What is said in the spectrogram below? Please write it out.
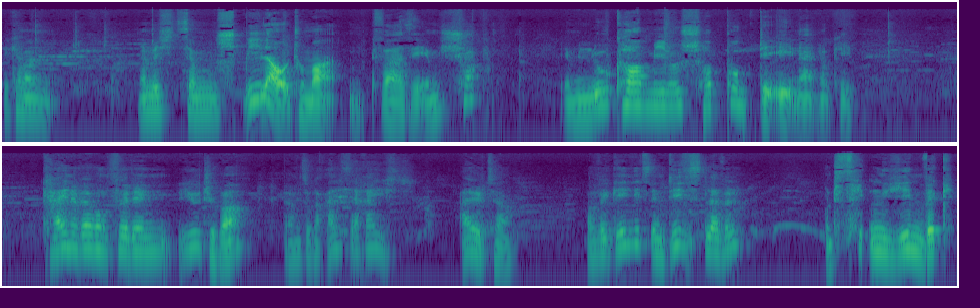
Hier kann man nämlich zum Spielautomaten quasi im Shop. Im luca-shop.de. Nein, okay keine Werbung für den YouTuber. Wir haben sogar alles erreicht. Alter. Aber wir gehen jetzt in dieses Level und ficken jeden weg.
